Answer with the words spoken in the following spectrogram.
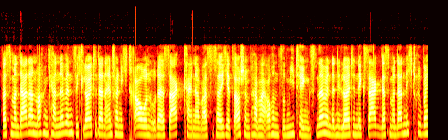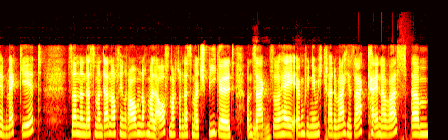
was man da dann machen kann, ne, wenn sich Leute dann einfach nicht trauen oder es sagt keiner was, das habe ich jetzt auch schon ein paar Mal auch in so Meetings, ne, wenn dann die Leute nichts sagen, dass man dann nicht drüber hinweggeht, sondern dass man dann auch den Raum nochmal aufmacht und das mal spiegelt und mhm. sagt so, hey, irgendwie nehme ich gerade wahr, hier sagt keiner was. Ähm,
